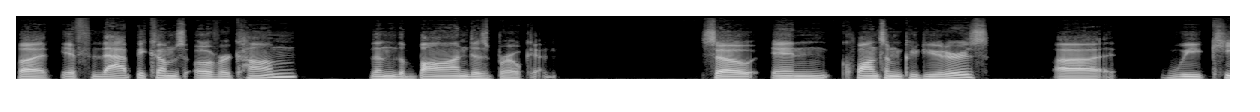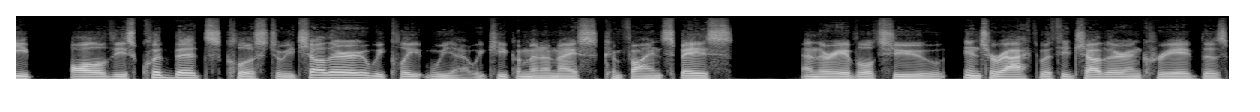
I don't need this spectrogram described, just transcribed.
But if that becomes overcome, then the bond is broken. So in quantum computers, uh, we keep all of these qubits close to each other. We, cle- we, know, we keep them in a nice confined space, and they're able to interact with each other and create this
